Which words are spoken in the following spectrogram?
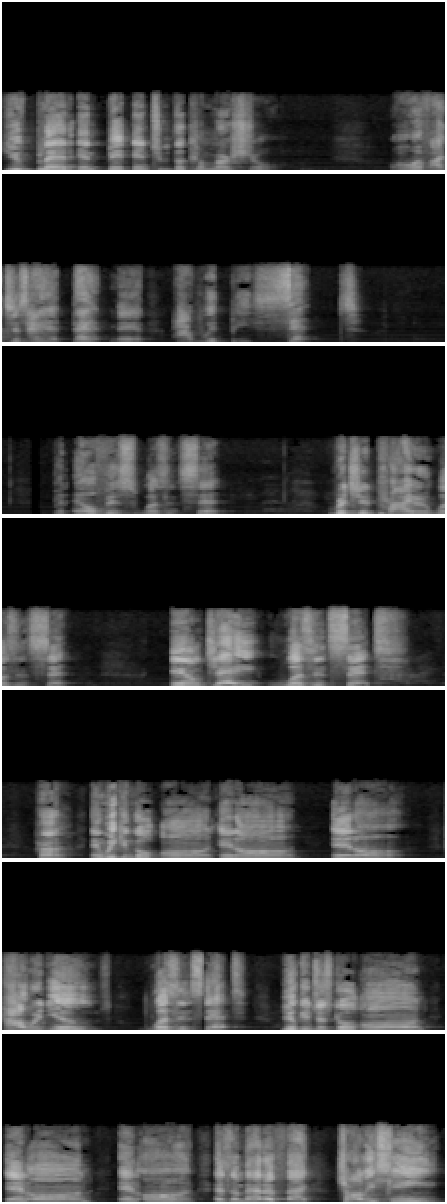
You've bled and bit into the commercial. Oh, if I just had that, man, I would be set. But Elvis wasn't set. Richard Pryor wasn't set. MJ wasn't set. Huh? And we can go on and on and on. Howard Hughes wasn't set. You can just go on and on and on. As a matter of fact, Charlie Sheen,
